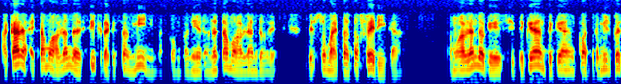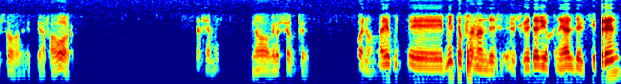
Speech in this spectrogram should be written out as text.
Acá estamos hablando de cifras que son mínimas, compañeros, no estamos hablando de, suma estratosférica. Estamos hablando que si te quedan, te quedan cuatro mil pesos este, a favor. Gracias a mí. No, gracias a usted. Bueno, eh, Milton Fernández, el secretario general del CIPREN,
